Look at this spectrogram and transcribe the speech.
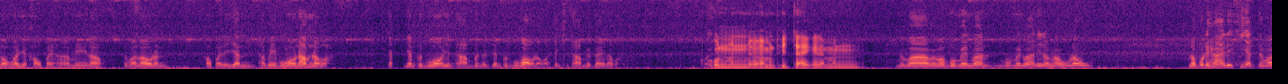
น้องเราจะเข้าไปหาแม่แล้ว แต่ว่าเรานั่นเข้าไปได้ยันถ้าแม่บ่เว้าน้ำแล้วอะจักยันเพิ่นบ่เว้ายันถามเพิ่นน่ะยันเพิ่นบ่เว้าแล้วอะจักสิถามแบบใดแล้วอะคนมันแบบว่ามันพิดใจกันแล้วมันแบบว่าแบบว่าบ่แม่นว่าบ่แม่นว่านี่หรอกเราเรา เราบ่ได้ให้ได้เครียดแต่ว่า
